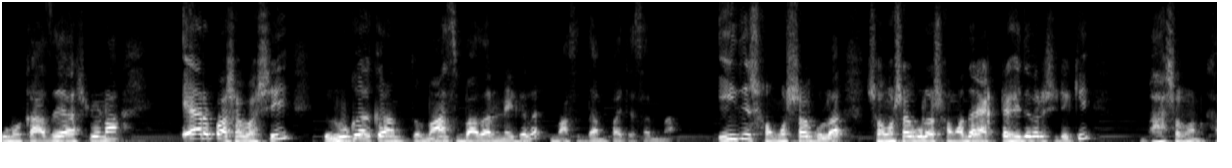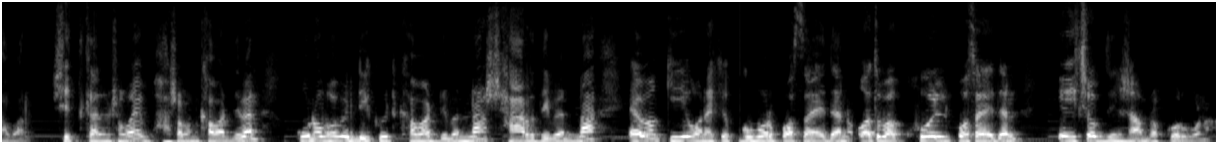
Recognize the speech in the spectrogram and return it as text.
কোনো কাজে আসলো না, এর পাশাপাশি রোগাক্রান্ত মাছ বাজারে নিয়ে গেলে মাছের দাম পাইতেছেন না। এই যে সমস্যাগুলা, সমস্যাগুলোর সমাধান একটা হইতে পারে সেটা কি? ভাসমান খাবার। শীতকালীন সময় ভাসমান খাবার দিবেন, কোনোভাবে লিকুইড খাবার দিবেন না, সার দিবেন না, এবং কি অনেকে গোবর পচায় দেন অথবা খোল পচায় দেন, এইসব জিনিস আমরা করব না।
